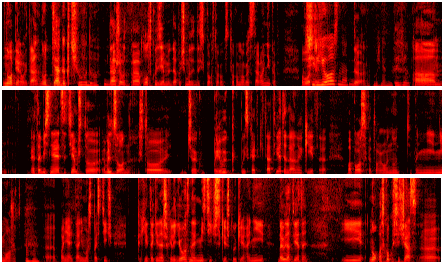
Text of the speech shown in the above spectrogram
Ну, во-первых, да. Ну, вот Тяга к чуду. Даже вот про плоскую землю, да, почему до сих пор столько, столько много сторонников. Вот. Серьезно? Да. Блин, да елки. А, это объясняется тем, что эволюционно, что человек привык как бы искать какие-то ответы, да, на какие-то вопросы, которые он, ну, типа, не, не может э, понять, да, не может постичь. Какие-то такие наши религиозные, мистические штуки, они дают ответы. И, ну, поскольку сейчас э,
